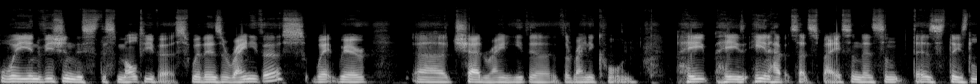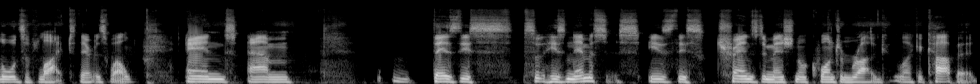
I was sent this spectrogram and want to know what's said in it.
we envision this this multiverse where there's a rainy verse where, where uh, Chad Rainey, the the Rainicorn, he he he inhabits that space, and there's some there's these Lords of Light there as well, and um, there's this sort of his nemesis is this transdimensional quantum rug, like a carpet,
